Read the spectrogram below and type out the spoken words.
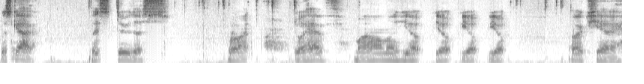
Let's go. Let's do this. Right. Do I have my armor? Yep, yep, yep, yep. Okay.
